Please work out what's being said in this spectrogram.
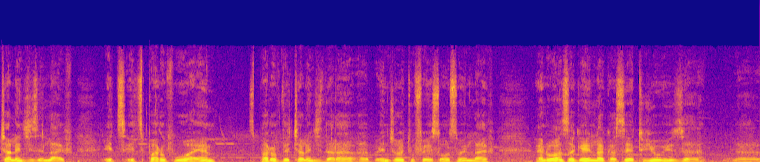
challenges in life, it's it's part of who I am. It's part of the challenges that I, I enjoy to face also in life. And once again, like I said to you, is uh, uh,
